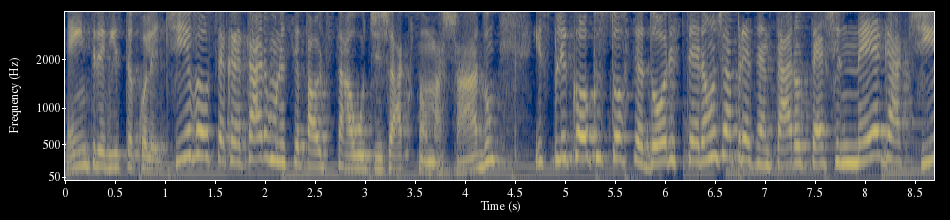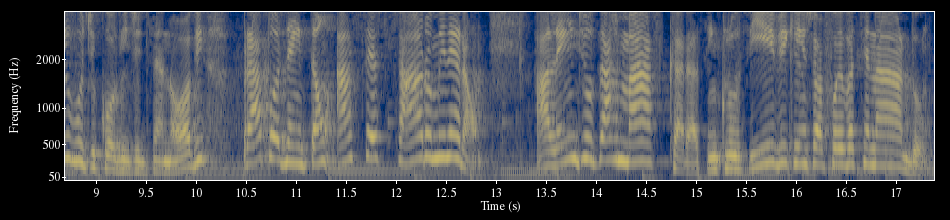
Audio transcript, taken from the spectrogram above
Em entrevista coletiva, o secretário municipal de saúde, Jackson Machado, explicou que os torcedores terão de apresentar o teste negativo de Covid-19 para poder então acessar o Mineirão além de usar máscaras, inclusive quem já foi vacinado.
